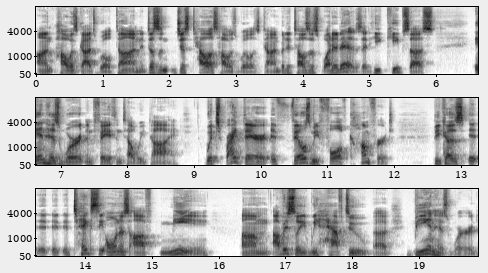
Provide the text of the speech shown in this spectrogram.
on how is God's will done. It doesn't just tell us how his will is done, but it tells us what it is that he keeps us in his word and faith until we die, which right there, it fills me full of comfort because it, it, it takes the onus off me um, obviously, we have to uh, be in His Word,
